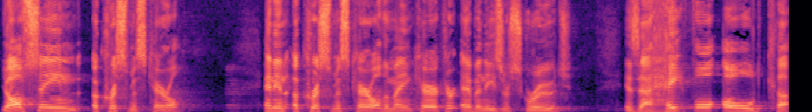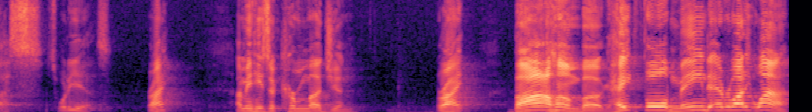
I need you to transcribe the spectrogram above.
Y'all have seen A Christmas Carol. And in A Christmas Carol, the main character, Ebenezer Scrooge, is a hateful old cuss. That's what he is, right? I mean, he's a curmudgeon, right? Bah humbug, hateful, mean to everybody. Why?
